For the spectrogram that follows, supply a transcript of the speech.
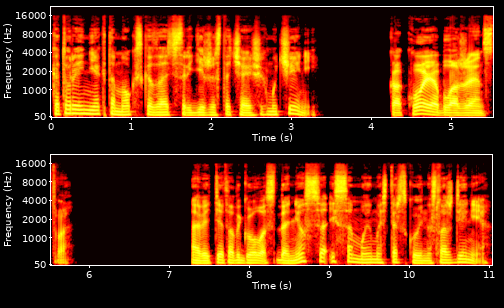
которые некто мог сказать среди жесточайших мучений? Какое блаженство! А ведь этот голос донесся из самой мастерской наслаждения.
